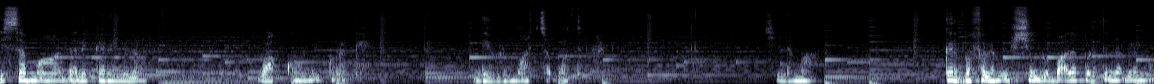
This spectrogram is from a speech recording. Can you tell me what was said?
ఈ సమాధానకరమైన వాక్కోని కొరకే దేవుడు మార్చబోతున్నాడు. చిలమా గర్భఫలం విషయంలో బాధపడుతున్నావేమో?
